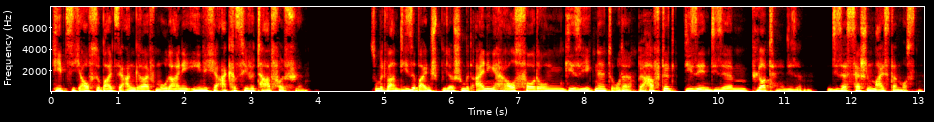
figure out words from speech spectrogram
hebt sich auf, sobald sie angreifen oder eine ähnliche aggressive Tat vollführen. Somit waren diese beiden Spieler schon mit einigen Herausforderungen gesegnet oder behaftet, die sie in diesem Plot, in, diesem, in dieser Session meistern mussten.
